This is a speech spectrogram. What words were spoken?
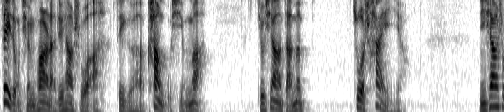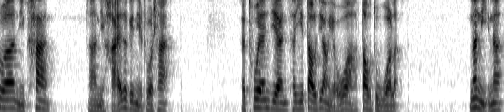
这种情况呢，就像说啊，这个看五行啊，就像咱们做菜一样。你像说，你看啊，你孩子给你做菜，那突然间他一倒酱油啊，倒多了。那你呢？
